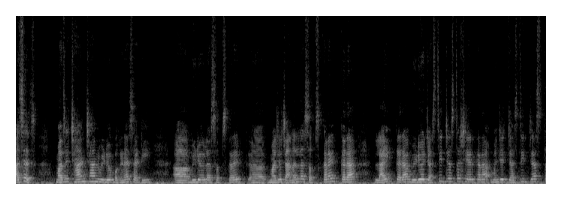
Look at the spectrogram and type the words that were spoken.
असेच माझे छान छान व्हिडिओ बघण्यासाठी व्हिडिओला सबस्क्राईब माझ्या चॅनलला सबस्क्राईब करा लाईक करा व्हिडिओ जास्तीत जास्त शेअर करा म्हणजे जास्तीत जास्त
